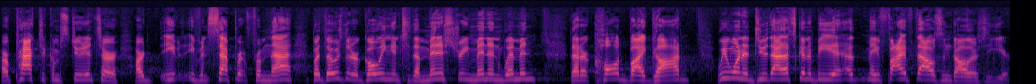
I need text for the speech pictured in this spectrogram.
Our practicum students are, are even separate from that, but those that are going into the ministry, men and women that are called by God, we want to do that. That's going to be uh, maybe $5,000 a year.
